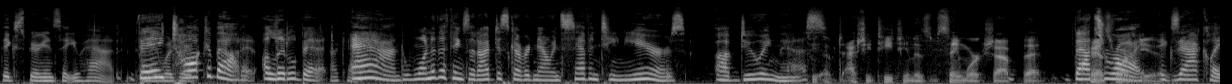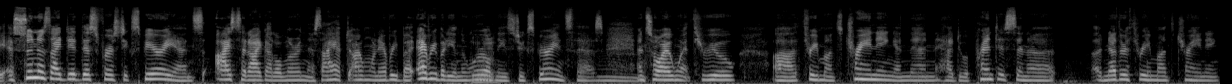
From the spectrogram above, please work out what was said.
the experience that you had? I They mean, was there- talked about it a little bit. Okay. And one of the things that I've discovered now in 17 years of doing this. Of actually teaching this same workshop that That's transformed right. you. Exactly. As soon as I did this first experience, I said I got to learn this. I have to. I want everybody. Everybody in the world Mm-hmm. needs to experience this. And so I went through uh, three months training, and then had to apprentice in a another three month training,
